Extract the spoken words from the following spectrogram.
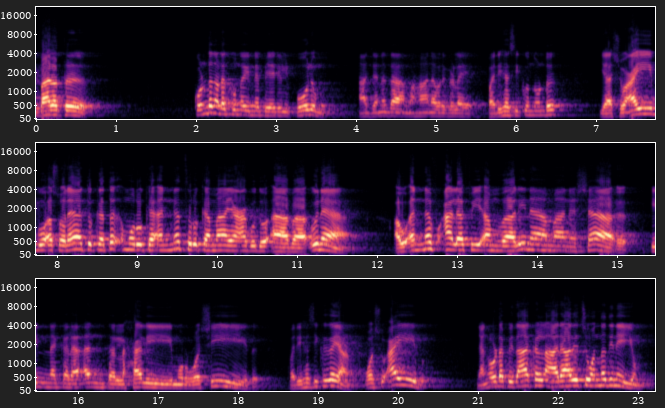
ഇബാദത്ത് കൊണ്ടു നടക്കുന്നതിന്റെ പേരിൽ പോലും ആ ജനത മഹാനവറുകളെ പരിഹസിക്കുന്നുണ്ട്. പരിഹസിക്കുകയാണ്. ഓ ഞങ്ങളുടെ പിതാക്കൾ ആരാധിച്ചു വന്നതിനെയും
